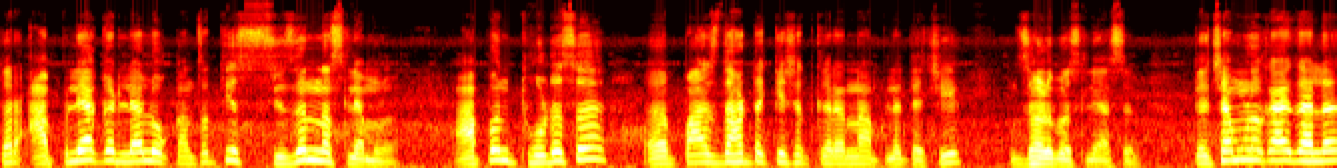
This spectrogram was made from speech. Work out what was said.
तर आपल्याकडल्या लोकांचा ते सीझन नसल्यामुळं आपण थोडंसं पाच दहा टक्के शेतकऱ्यांना आपल्या त्याची झळ बसली असेल. त्याच्यामुळं काय झालं?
